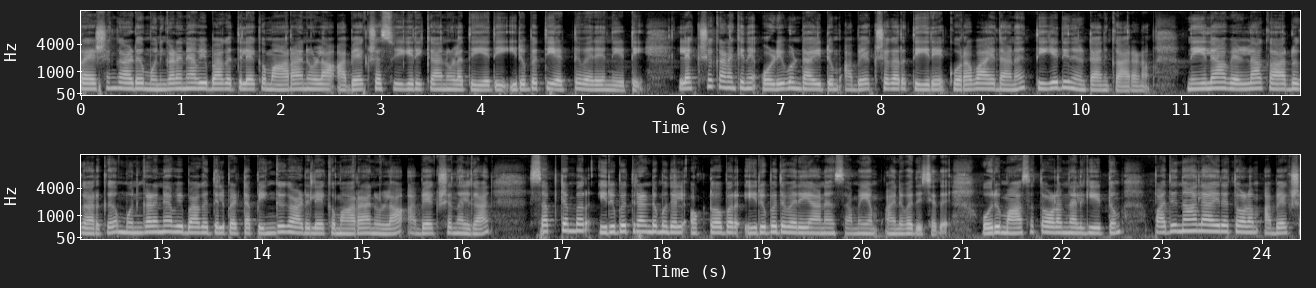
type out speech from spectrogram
റേഷൻ കാർഡ് മുൻഗണനാ വിഭാഗത്തിലേക്ക് മാറാനുള്ള അപേക്ഷ സ്വീകരിക്കാനുള്ള തീയതി ഇരുപത്തിയെട്ട് വരെ നീട്ടി. ലക്ഷക്കണക്കിന് ഒഴിവുണ്ടായിട്ടും അപേക്ഷകർ തീരെ കുറവായതാണ് തീയതി നീട്ടാൻ കാരണം. നീല വെള്ള കാർഡുകാർക്ക് മുൻഗണനാ വിഭാഗത്തിൽപ്പെട്ട പിങ്ക് കാർഡിലേക്ക് മാറാനുള്ള അപേക്ഷ നൽകാൻ സെപ്റ്റംബർ ഇരുപത്തിരണ്ട് മുതൽ ഒക്ടോബർ ഇരുപത് വരെയാണ് സമയം അനുവദിച്ചത്. ഒരു മാസത്തോളം നൽകിയിട്ടും പതിനാലായിരത്തോളം അപേക്ഷ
